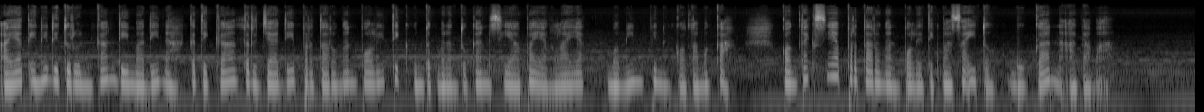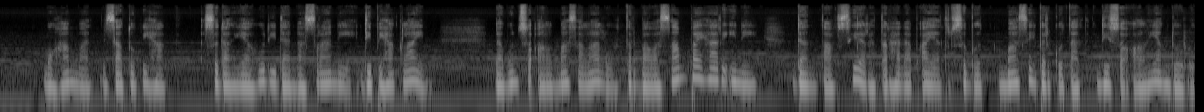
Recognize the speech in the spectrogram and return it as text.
Ayat ini diturunkan di Madinah ketika terjadi pertarungan politik untuk menentukan siapa yang layak memimpin kota Mekah. Konteksnya pertarungan politik masa itu, bukan agama. Muhammad di satu pihak, sedang Yahudi dan Nasrani di pihak lain. Namun soal masa lalu terbawa sampai hari ini dan tafsir terhadap ayat tersebut masih berkutat di soal yang dulu.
